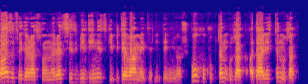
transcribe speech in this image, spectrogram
bazı federasyonlara siz bildiğiniz gibi devam edin deniyor. Bu hukuktan uzak, adaletten uzak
